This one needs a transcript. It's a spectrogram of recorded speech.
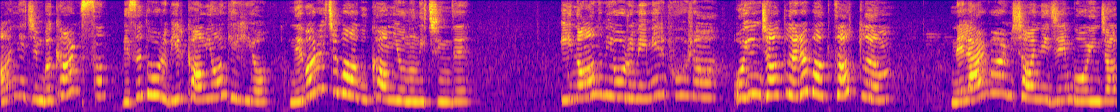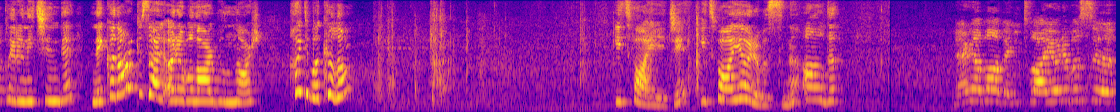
Anneciğim bakar mısın? Bize doğru bir kamyon geliyor. Ne var acaba bu kamyonun içinde? İnanmıyorum Emir Buğra. Oyuncaklara bak tatlım. Neler varmış anneciğim bu oyuncakların içinde? Ne kadar güzel arabalar bunlar. Hadi bakalım. İtfaiyeci itfaiye arabasını aldı. Merhaba, ben itfaiye arabası.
